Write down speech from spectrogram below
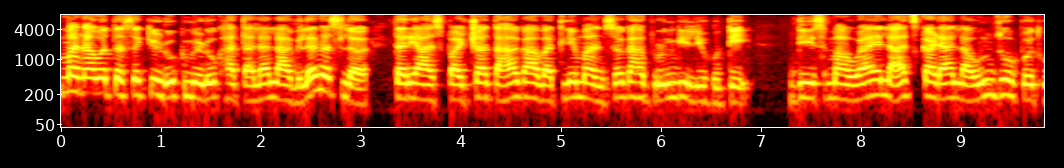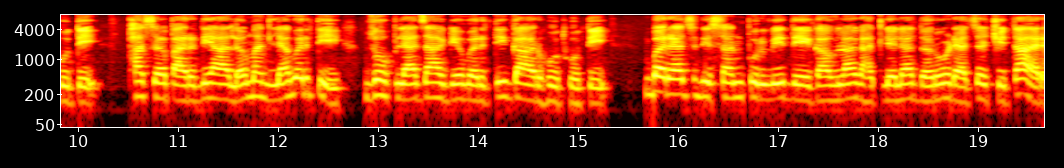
म्हणावं तसं किडूक मिडूक हाताला लागलं नसलं तरी आसपासच्या दहा गावातली माणसं घाबरून गेली होती. दिस मावळायलाच कड्या लावून झोपत होती. फास पारदी आलं म्हणल्यावरती झोपल्या जागेवरती गार होत होती. बऱ्याच दिवसांपूर्वी देगावला घातलेल्या दरोड्याचं चितार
